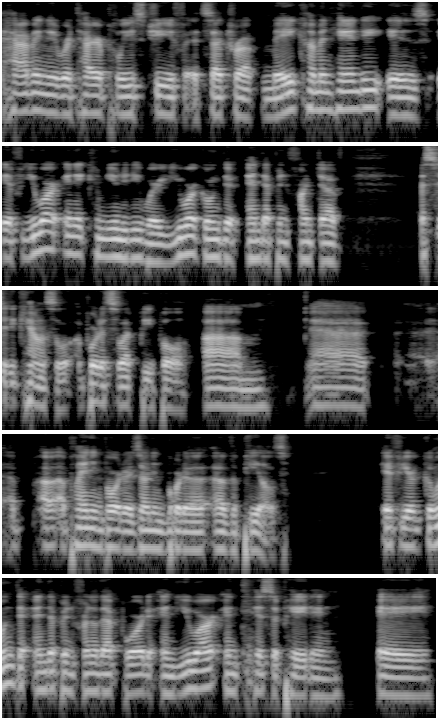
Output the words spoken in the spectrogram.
having a retired police chief, etc., may come in handy is if you are in a community where you are going to end up in front of a city council, a board of select people, um, uh, a, a, planning board or zoning board of, of appeals if you're going to end up in front of that board and you are anticipating a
